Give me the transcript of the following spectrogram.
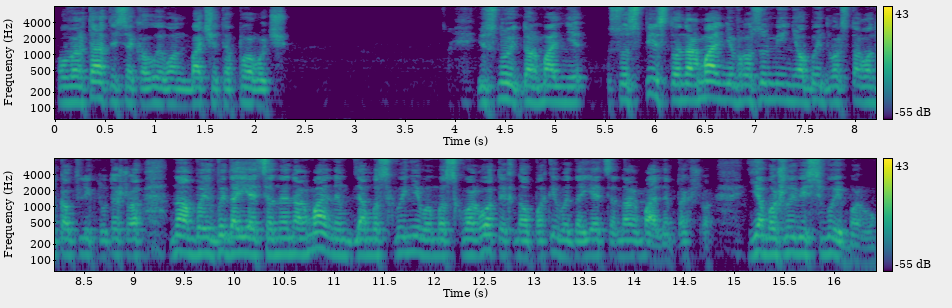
повертатися, коли вон, бачите, поруч існують нормальні суспільства, нормальні в розумінні обидвох сторон конфлікту. Те, що нам видається ненормальним для москвинів і москворотих, навпаки, видається нормальним. Так що є можливість вибору.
